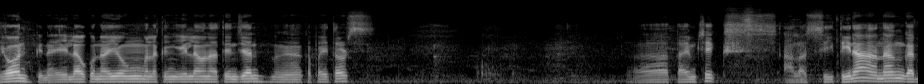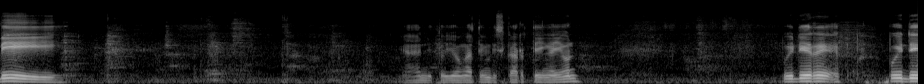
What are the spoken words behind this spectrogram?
Yon, pinailaw ko na yung malaking ilaw natin dyan, mga kapiters. Ah, time 6, alas 7 na ng gabi. Yan, ito yung ating diskarte ngayon. Pwede, re, pwede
